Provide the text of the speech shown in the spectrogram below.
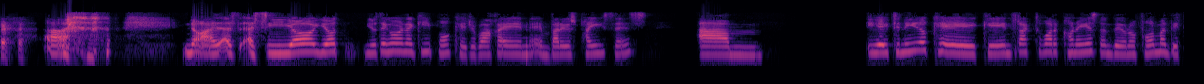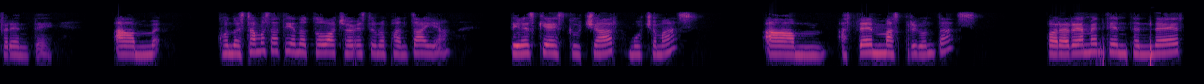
Ah, no, así yo, yo, yo tengo un equipo que trabaja en, en varios países y he tenido que, interactuar con ellos de una forma diferente. cuando estamos haciendo todo a través de una pantalla, tienes que escuchar mucho más, hacer más preguntas para realmente entender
